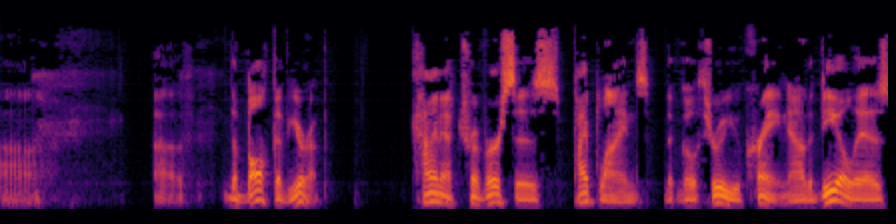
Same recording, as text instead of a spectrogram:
uh, uh, the bulk of Europe kind of traverses pipelines that go through Ukraine. Now, the deal is,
